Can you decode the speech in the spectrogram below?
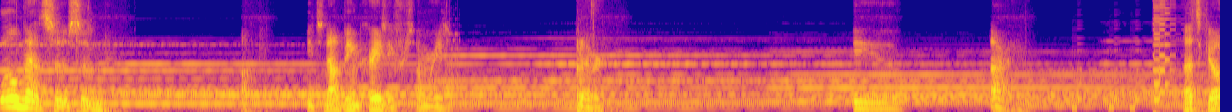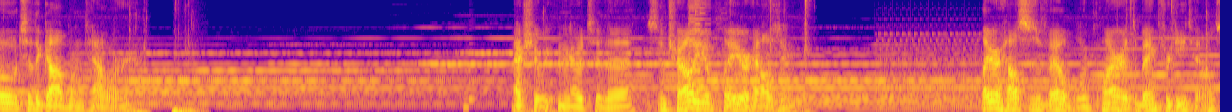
Well met, citizen. Oh, he's not being crazy for some reason. Whatever. Alright. Let's go to the Goblin Tower. Actually, we can go to the Centralia Player Housing. Player house is available. Inquire at the bank for details.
